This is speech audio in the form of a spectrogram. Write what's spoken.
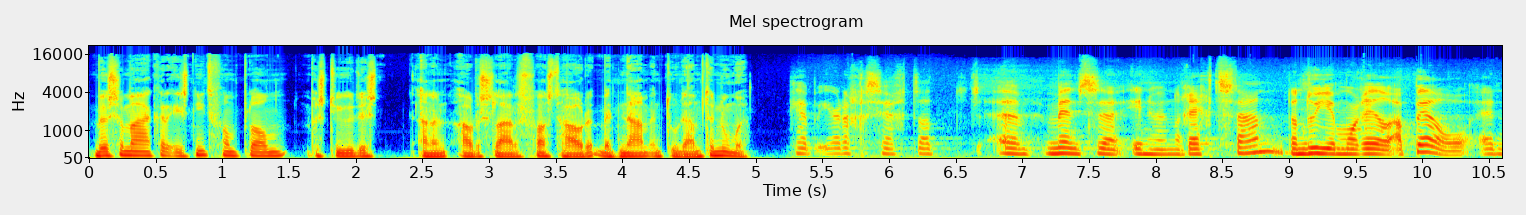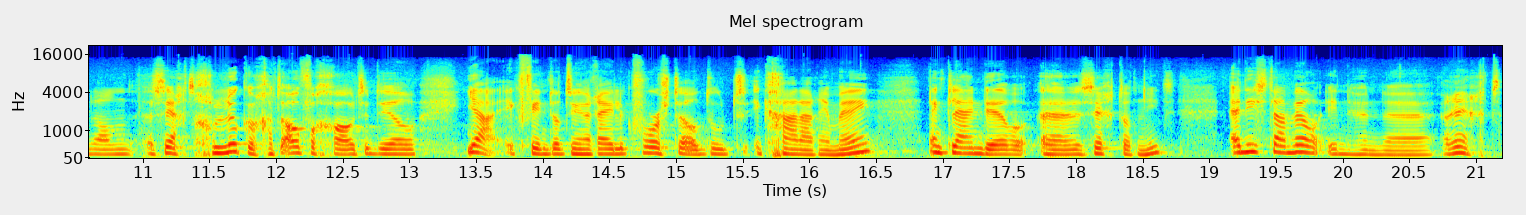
Bussemaker is niet van plan bestuurders aan een oude salaris vasthouden... met naam en toenaam te noemen. Ik heb eerder gezegd dat uh, mensen in hun recht staan. Dan doe je moreel appel. En dan zegt gelukkig het overgrote deel... ja, ik vind dat u een redelijk voorstel doet. Ik ga daarin mee. Een klein deel uh, zegt dat niet. En die staan wel in hun uh, recht.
